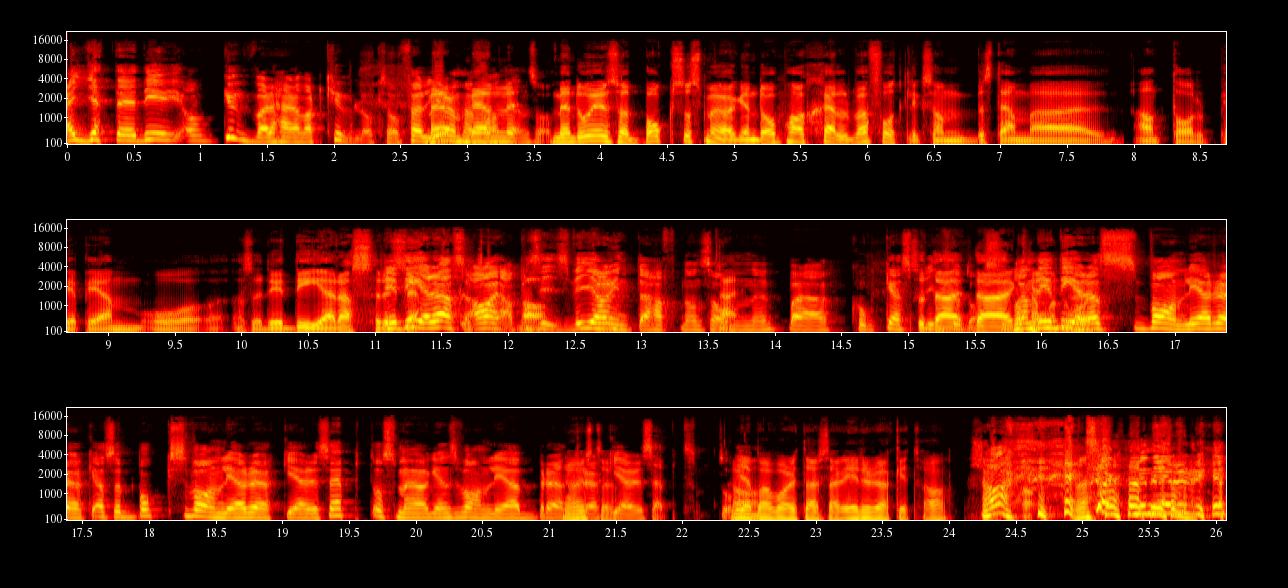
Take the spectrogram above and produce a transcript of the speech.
Äh, jätte, det, oh, gud vad det här har varit kul också, att följa de här men, faten. Så. men då är det så att Box och Smögen, de har själva fått liksom bestämma antal ppm och alltså det är deras det recept. är deras, liksom. ja ja precis. Vi har ju Mm. inte haft någon sån eh, bara koka sprit där- åt oss. där Utan det är deras vanliga rök, alltså Box vanliga rökiga recept och Smögens vanliga Ja, brötrökiga det. recept. Så. Vi har bara varit där så här, är det rökigt? Ja. Ja, exakt. Men är det,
